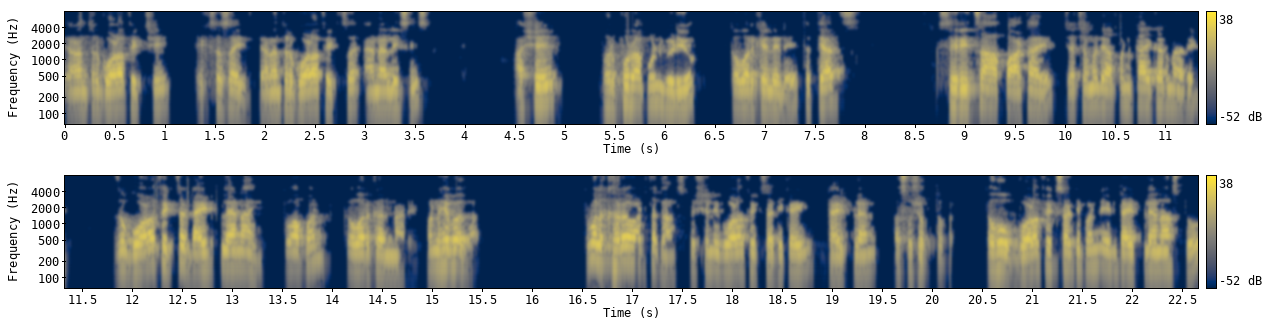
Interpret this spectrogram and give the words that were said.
त्यानंतर गोळा फेकची एक्सरसाइज त्यानंतर गोळा फेकचं अनालिसिस असे भरपूर आपण व्हिडिओ कव्हर केलेले आहे. तर त्याच सिरीजचा हा पार्ट आहे. ज्याच्यामध्ये आपण काय करणार आहे? जो गोळा फेकचा डाएट प्लॅन आहे तो आपण कव्हर करणार आहे. पण हे बघा तुम्हाला खरं वाटतं का? स्पेशली गोळा फेकसाठी काही डाएट प्लॅन असू शकतो का? तर हो गोळा फेकसाठी पण एक डाएट प्लॅन असतो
